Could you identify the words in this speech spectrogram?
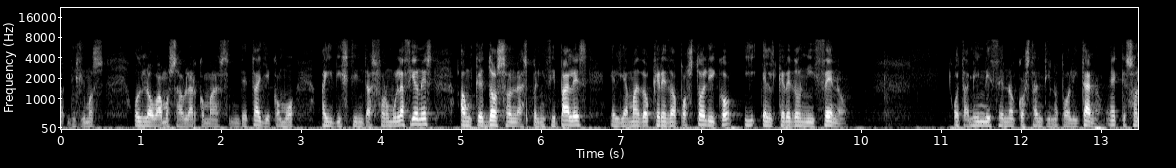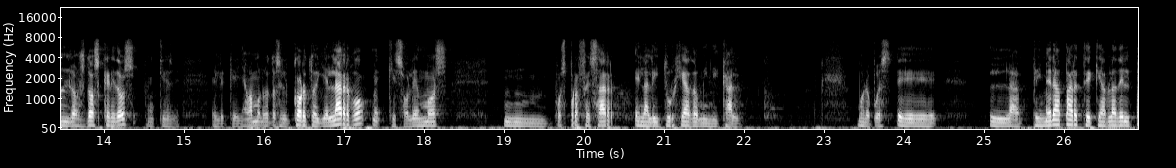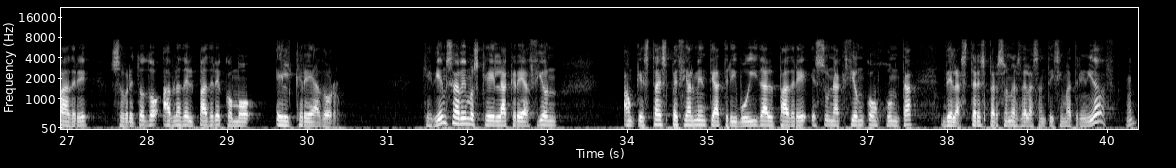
dijimos, hoy lo vamos a hablar con más detalle, como hay distintas formulaciones, aunque dos son las principales, el llamado credo apostólico y el credo niceno, o también niceno constantinopolitano, ¿eh? que son los dos credos, ¿eh? que, el que llamamos nosotros el corto y el largo, que solemos mm, pues profesar en la liturgia dominical. Bueno, pues la primera parte que habla del Padre, sobre todo habla del Padre como el creador. Que bien sabemos que la creación, aunque está especialmente atribuida al Padre, es una acción conjunta de las tres personas de la Santísima Trinidad. ¿eh?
